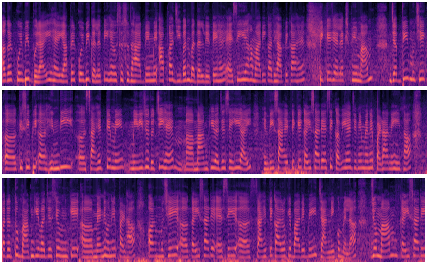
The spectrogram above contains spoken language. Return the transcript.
अगर कोई भी बुराई है या फिर कोई भी गलती है, उसे सुधारने में आपका जीवन बदल देते हैं। ऐसी ही हमारी अध्यापिका है, पी के जयलक्ष्मी मैम। जब भी मुझे किसी भी हिंदी साहित्य में मेरी जो रुचि है मैम की वजह से ही आई। हिंदी साहित्य के कई सारे ऐसे कवि हैं जिन्हें मैंने पढ़ा नहीं था परंतु मैम की वजह से उनके अ, मैंने उन्हें पढ़ा और मुझे अ, कई सारे ऐसे साहित्यकारों के बारे में जानने को मिला जो मैम कई सारे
